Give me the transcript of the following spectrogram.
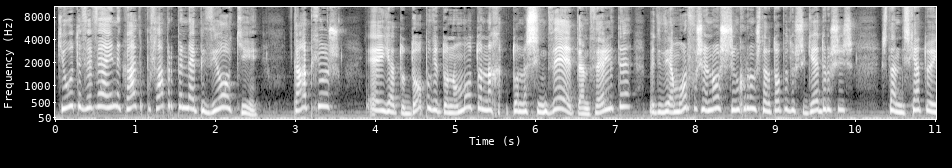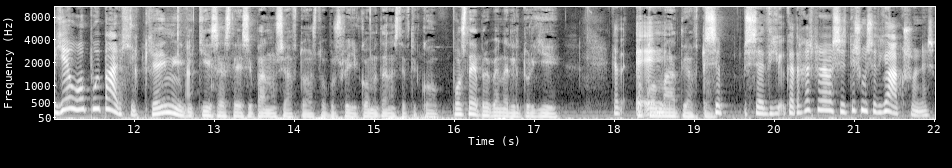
και ούτε βέβαια είναι κάτι που θα έπρεπε να επιδιώκει κάποιος ε, για τον τόπο, για τον νομό, το να, το να συνδέεται αν θέλετε με τη διαμόρφωση ενός σύγχρονου στρατόπεδου συγκέντρωσης στα νησιά του Αιγαίου όπου υπάρχει. Ποια είναι η δική σας θέση πάνω σε αυτό, στο προσφυγικό μεταναστευτικό, πώς θα έπρεπε να λειτουργεί το ε, κομμάτι αυτό; Σε, σε δύο, καταρχάς πρέπει να συζητήσουμε σε δύο άξονες.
